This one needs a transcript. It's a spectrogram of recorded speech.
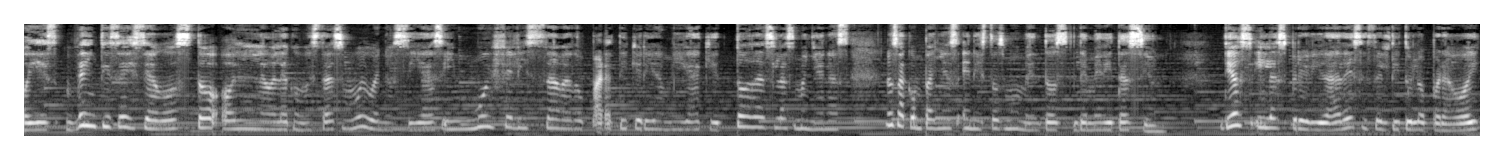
Hoy es 26 de agosto. Hola, hola, ¿cómo estás? Muy buenos días y muy feliz sábado para ti, querida amiga, que todas las mañanas nos acompañas en estos momentos de meditación. Dios y las prioridades es el título para hoy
